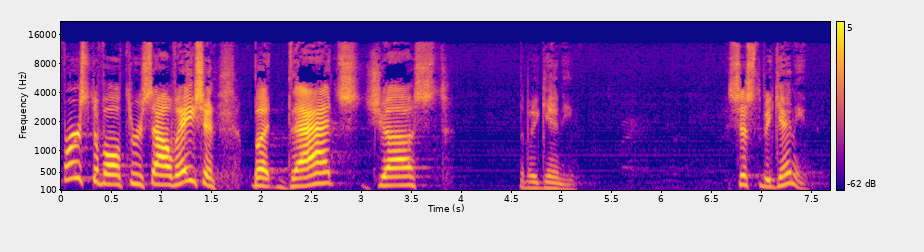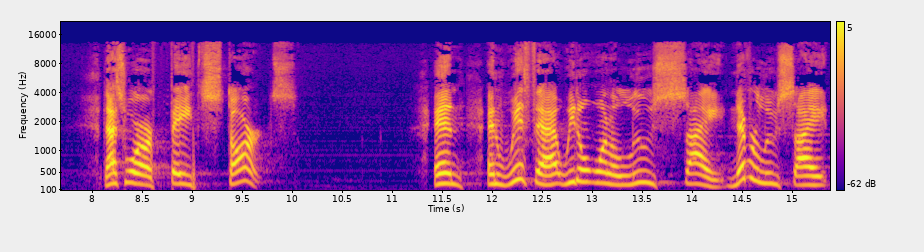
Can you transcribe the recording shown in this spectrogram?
first of all, through salvation. But that's just the beginning. It's just the beginning. That's where our faith starts. And, and with that, we don't want to lose sight, never lose sight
